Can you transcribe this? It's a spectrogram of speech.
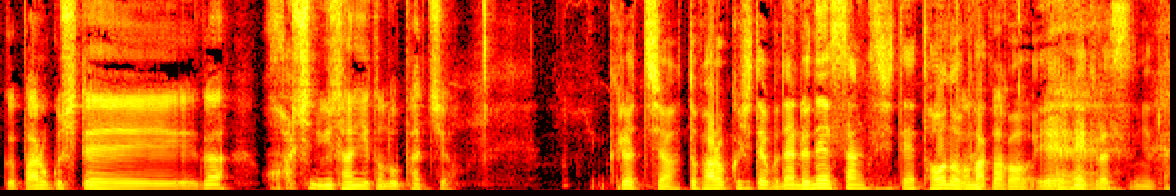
그 바로크 시대가 훨씬 위상이 더 높았죠. 그렇죠. 또 바로크 시대보다는 르네상스 시대 더 높았고, 높았고, 예, 예. 그렇습니다.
